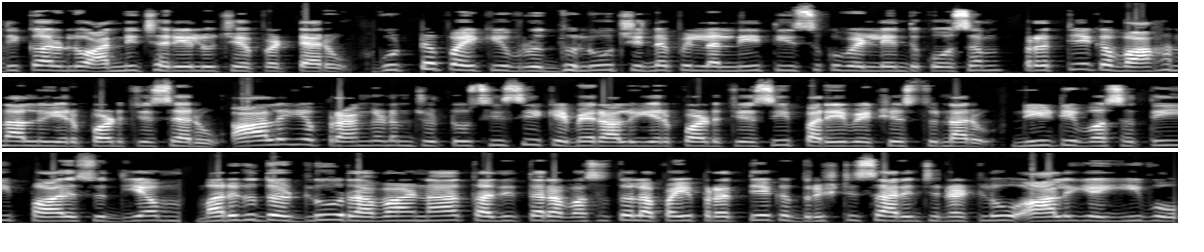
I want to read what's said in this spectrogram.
అధికారులు అన్ని చర్యలు చేపట్టారు. గుట్టపైకి వృద్ధులు చిన్నపిల్లల్ని తీసుకువెళ్ళేందుకోసం ప్రత్యేక వాహనాలను ఏర్పాటు చేశారు. ఆలయ ప్రాంగణం చుట్టూ సీసీ కెమెరాలు ఏర్పాటు చేసి పర్యవేక్షిస్తున్నారు. నీటి వసతి పారిశుద్ధ్యం మరుగుదొడ్లు రవాణా తదితర వసతులపై ప్రత్యేక దృష్టి సారించినట్లు ఆలయ ఈవో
